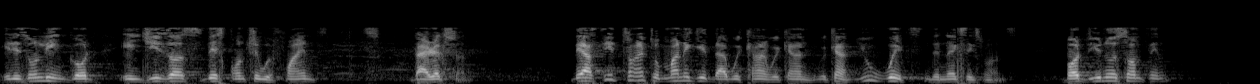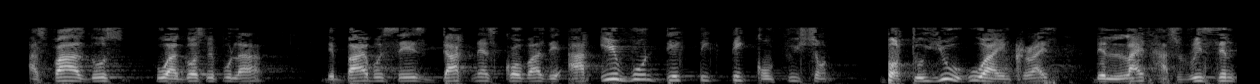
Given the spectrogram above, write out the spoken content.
It is only in God, in Jesus, this country will find direction. They are still trying to manage it that we can, we can, we can. You wait the next six months. But do you know something? As far as those who are God's people are, the Bible says darkness covers the earth, even they take, confusion. But to you who are in Christ, the light has risen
